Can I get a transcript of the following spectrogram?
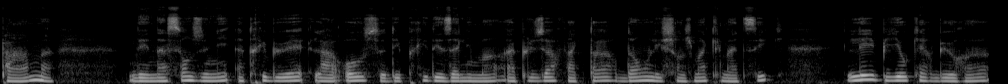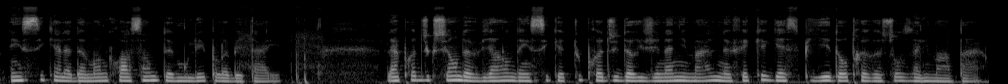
PAM des Nations unies attribuait la hausse des prix des aliments à plusieurs facteurs dont les changements climatiques, les biocarburants ainsi qu'à la demande croissante de moulées pour le bétail. La production de viande ainsi que tout produit d'origine animale ne fait que gaspiller d'autres ressources alimentaires.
